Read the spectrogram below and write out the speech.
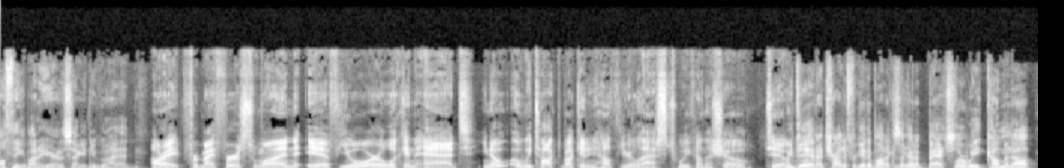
I'll think about it here in a second. You go ahead. All right, for my first one, if you're looking at, you know, uh, we talked about getting healthier last week on the show too. We did. I tried to forget about it because I got a bachelor week coming up.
